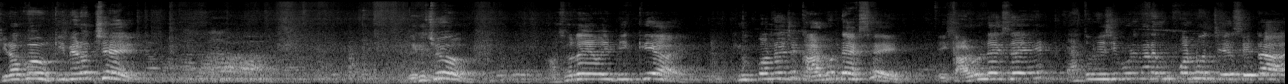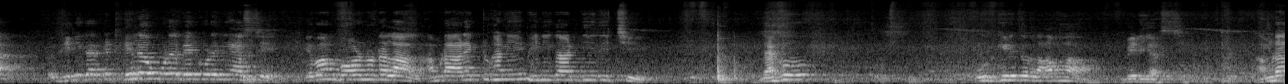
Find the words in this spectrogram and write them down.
কীরকম, কি বেরোচ্ছে? দেখেছ? আসলে ওই বিক্রিয়ায় কি উৎপন্ন হয়েছে কার্বন ডাইঅক্সাইড এই কার্বন ডাইঅক্সাইড এত বেশি পরিমাণে উৎপন্ন হচ্ছে, সেটা ভিনিগারকে ঠেলে উপরে বের করে নিয়ে আসছে। এবং বর্ণটা লাল। আমরা আরেকটুখানি ভিনিগার দিয়ে দিচ্ছি। দেখো উদ্গিরিত লাভা বেরিয়ে আসছে। আমরা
